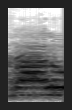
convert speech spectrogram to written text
salud.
